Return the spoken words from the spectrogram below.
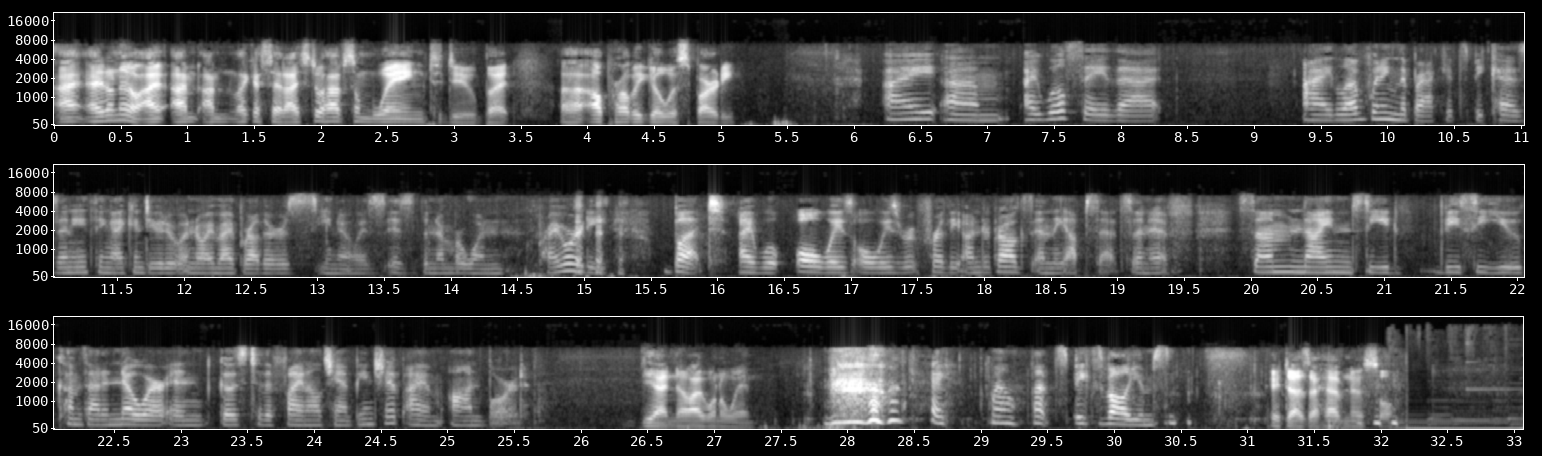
I, I don't know. I, I'm, I'm like I said, I still have some weighing to do, but uh, I'll probably go with Sparty. I um I will say that I love winning the brackets because anything I can do to annoy my brothers, you know, is is the number one priority. but I will always always root for the underdogs and the upsets. And if some nine seed VCU comes out of nowhere and goes to the final championship, I am on board. Yeah, no, I want to win. okay. Well, that speaks volumes. It does. I have no soul.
